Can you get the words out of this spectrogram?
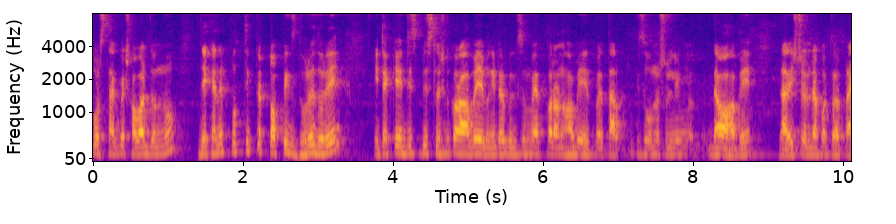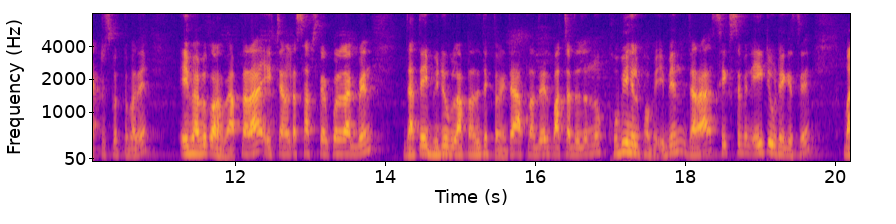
কোর্স থাকবে সবার জন্য, যেখানে প্রত্যেকটা টপিকস ধরে ধরে এটাকে বিশ্লেষণ করা হবে এবং এটার কিছু ম্যাথ করানো হবে, এরপরে তার কিছু অনুশীলনী দেওয়া হবে, যারা স্টুডেন্টরা করতে পারে প্র্যাকটিস করতে পারে, এইভাবে করা হবে। আপনারা এই চ্যানেলটা সাবস্ক্রাইব করে রাখবেন, যাতে এই ভিডিওগুলো আপনাদের দেখতে পারেন। এটা আপনাদের বাচ্চাদের জন্য খুবই হেল্প হবে। ইভেন যারা সিক্স সেভেন এইটে উঠে গেছে, বা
